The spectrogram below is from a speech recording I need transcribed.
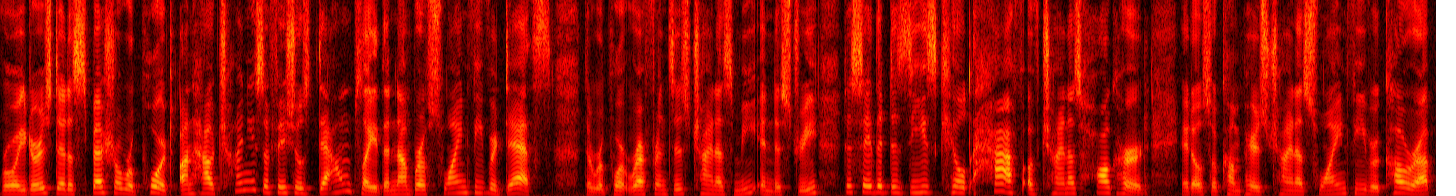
Reuters did a special report on how Chinese officials downplay the number of swine fever deaths. The report references China's meat industry to say the disease killed half of China's hog herd. It also compares China's swine fever cover up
